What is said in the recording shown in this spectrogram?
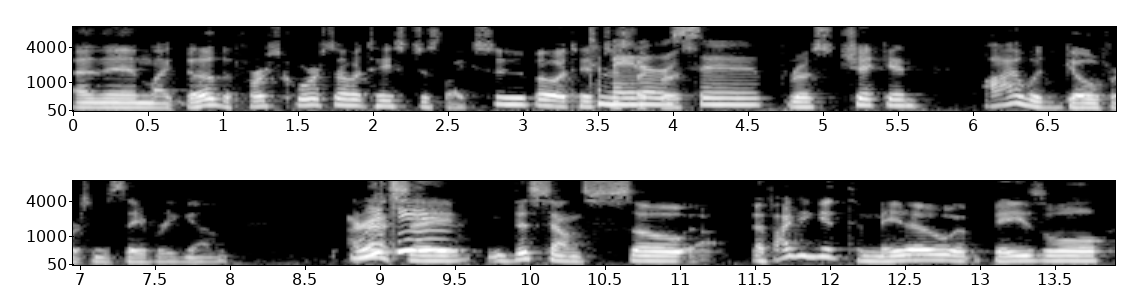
and then like the the first course, oh, it tastes just like soup. Oh, it tastes just like roast, soup. roast chicken. I would go for some savory gum. I Would gotta you? say, this sounds so. If I could get tomato, basil, a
